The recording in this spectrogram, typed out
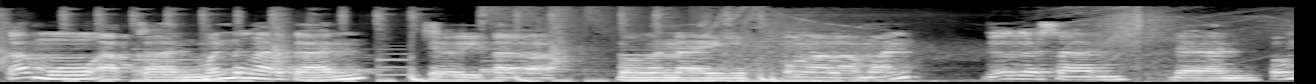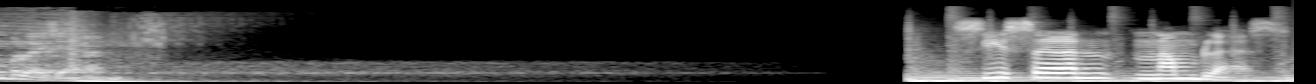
Kamu akan mendengarkan cerita mengenai pengalaman, gagasan, dan pembelajaran. Season 16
